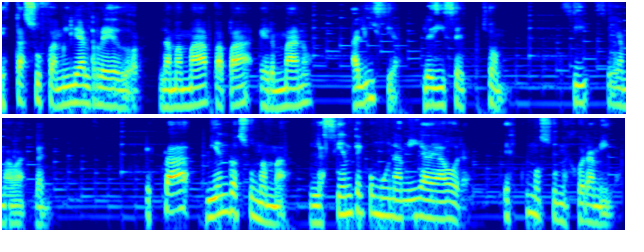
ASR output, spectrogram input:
Está su familia alrededor, la mamá, papá, hermano, Alicia le dice Chomi, así se llamaba la niña. Está viendo a su mamá, la siente como una amiga de ahora, es como su mejor amiga.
